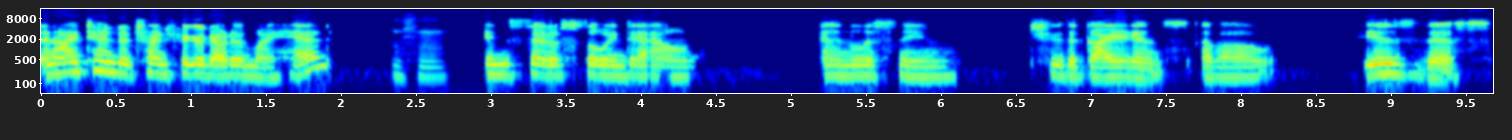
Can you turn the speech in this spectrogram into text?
And I tend to try and figure it out in my head mm-hmm. instead of slowing down and listening to the guidance about is this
